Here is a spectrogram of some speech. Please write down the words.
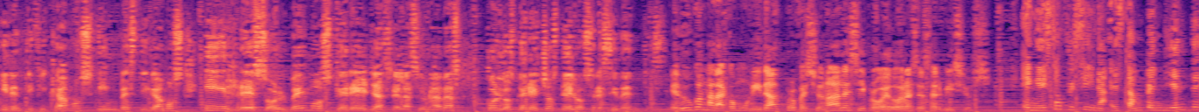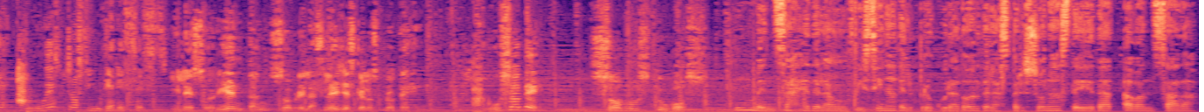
Identificamos, investigamos y resolvemos querellas relacionadas con los derechos de los residentes. Educan a la comunidad profesionales y proveedores de servicios. En esta oficina están pendientes a nuestros intereses. Y les orientan sobre las leyes que los protegen. Agúzate. Somos tu voz. Un mensaje de la Oficina del Procurador de las Personas de Edad Avanzada.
